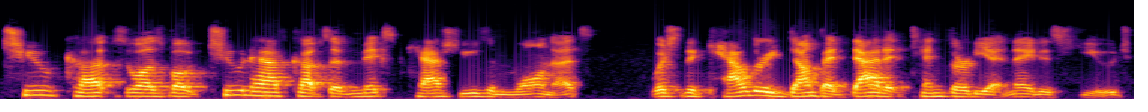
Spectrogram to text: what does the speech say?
two cups, well, it was about two and a half cups of mixed cashews and walnuts, which the calorie dump at that at 10:30 at night is huge.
